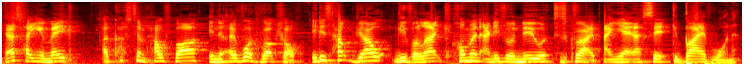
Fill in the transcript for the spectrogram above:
That's how you make a custom health bar in the Overwatch Workshop. It just helped you out. Leave a like, comment, and if you're new, subscribe. And yeah, that's it. Goodbye, everyone.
